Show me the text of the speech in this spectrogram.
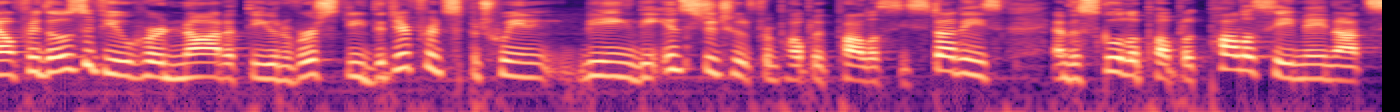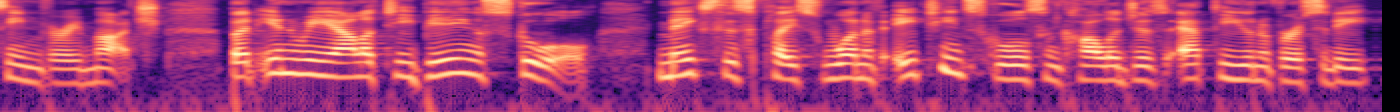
Now, for those of you who are not at the university, the difference between being the Institute for Public Policy Studies and the School of Public Policy may not seem very much. But in reality, being a school makes this place one of 18 schools and colleges at the university.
